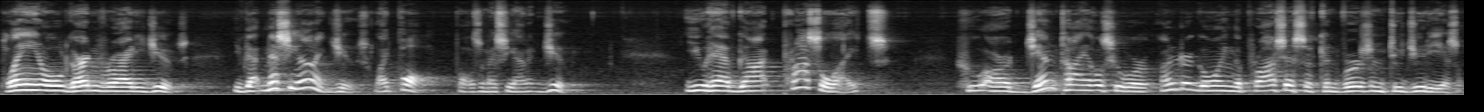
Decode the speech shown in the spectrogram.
plain old garden variety Jews. You've got Messianic Jews, like Paul. Paul's a Messianic Jew. You have got proselytes who are Gentiles who are undergoing the process of conversion to Judaism.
